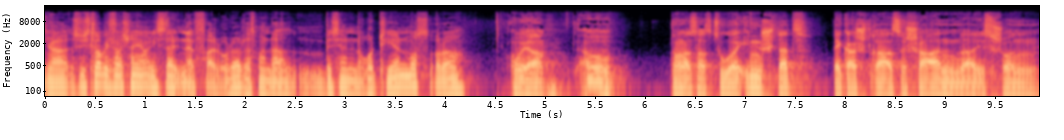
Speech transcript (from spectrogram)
Ja, das ist, glaube ich, wahrscheinlich auch nicht selten der Fall, oder? Dass man da ein bisschen rotieren muss, oder? Oh ja, aber Donnerstagstour, Innenstadt, Beckerstraße, Schaden, da ist schon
